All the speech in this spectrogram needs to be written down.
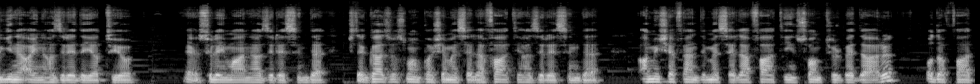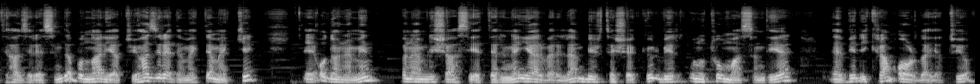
yine aynı hazirede yatıyor. E, Süleyman Haziresi'nde işte Gazi Osman Paşa mesela Fatih Haziresi'nde Amiş Efendi mesela Fatih'in son türbedarı. O da Fatih Haziresi'nde bunlar yatıyor. Hazire demek demek ki e, o dönemin önemli şahsiyetlerine yer verilen bir teşekkür, bir unutulmasın diye e, bir ikram orada yatıyor.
